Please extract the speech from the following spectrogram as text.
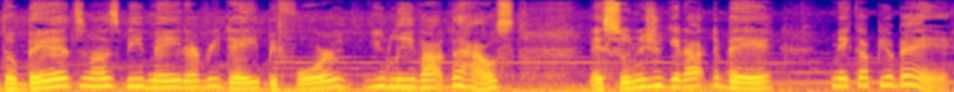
the beds must be made every day before you leave out the house. As soon as you get out the bed, make up your bed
